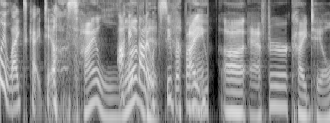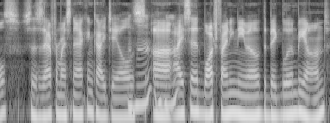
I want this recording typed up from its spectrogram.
really liked Kite Tales. I loved thought it it. was super funny. I, uh, after Kite Tales, so this is after my snack and Kite Tales. Mm-hmm, uh, I said watch Finding Nemo, The Big Blue and Beyond,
